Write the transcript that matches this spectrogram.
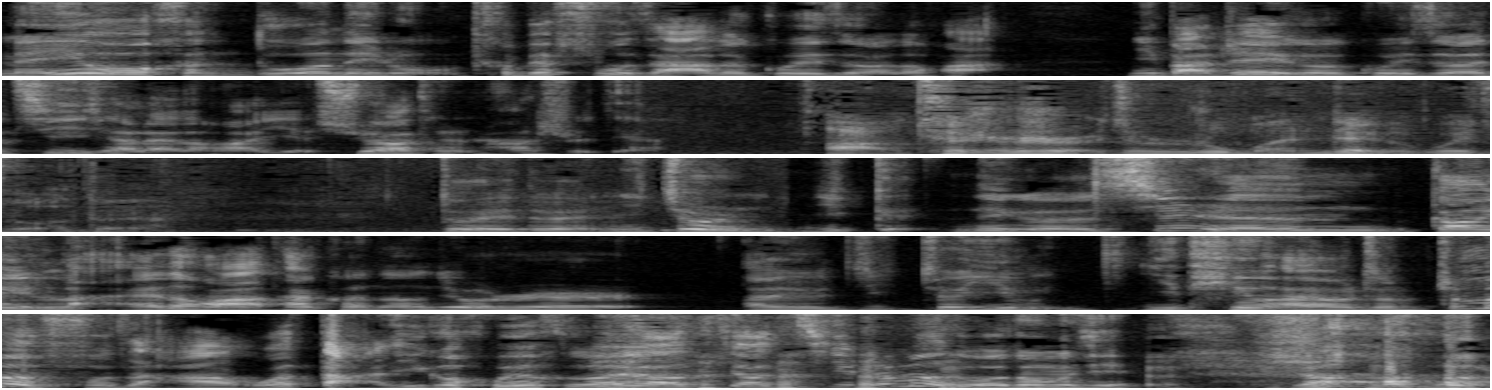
没有很多那种特别复杂的规则的话，你把这个规则记下来的话，也需要挺长时间啊。确实是，就是入门这个规则，对，对对，你就是你给那个新人刚一来的话，他可能就是，哎呦，就一一听，哎呦，怎么这么复杂？我打一个回合要要记这么多东西，然后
